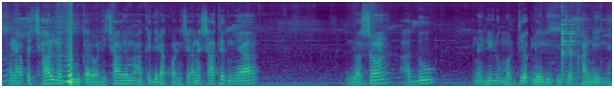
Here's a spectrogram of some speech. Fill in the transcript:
અને આપણે છાલ નથી ઉતારવાની. છાલ એમાં આખી જ રાખવાની છે. અને સાથે જ મેં આ લસણ, આદું અને લીલું મરચું એક લઈ લીધું છે ખાંડીને.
